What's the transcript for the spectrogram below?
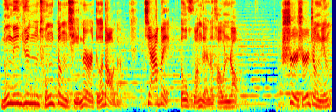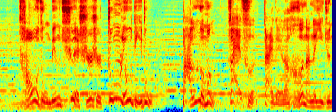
农民军从邓启那儿得到的加倍都还给了曹文昭。事实证明，曹总兵确实是中流砥柱，把噩梦再次带给了河南的义军。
